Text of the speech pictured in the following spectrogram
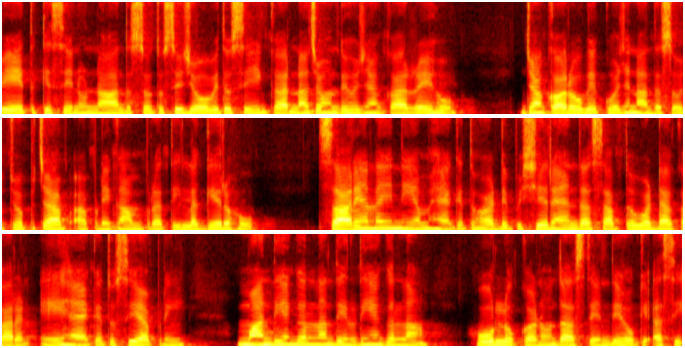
ਭੇਤ ਕਿਸੇ ਨੂੰ ਨਾ ਦੱਸੋ। ਤੁਸੀਂ ਜੋ ਵੀ ਤੁਸੀਂ ਕਰਨਾ ਚਾਹੁੰਦੇ ਹੋ ਜਾਂ ਕਰ ਰਹੇ ਹੋ ਜਾਂ ਕਰੋਗੇ, ਕੁਝ ਨਾ ਦੱਸੋ। ਚੁੱਪਚਾਪ ਆਪਣੇ ਕੰਮ ਪ੍ਰਤੀ ਲੱਗੇ ਰਹੋ। ਸਾਰਿਆਂ ਲਈ ਨਿਯਮ ਹੈ ਕਿ ਤੁਹਾਡੇ ਪਿੱਛੇ ਰਹਿਣ ਦਾ ਸਭ ਤੋਂ ਵੱਡਾ ਕਾਰਨ ਇਹ ਹੈ ਕਿ ਤੁਸੀਂ ਆਪਣੀ ਮਨ ਦੀਆਂ ਗੱਲਾਂ, ਦਿਲ ਦੀਆਂ ਗੱਲਾਂ ਹੋਰ ਲੋਕਾਂ ਨੂੰ ਦੱਸ ਦਿੰਦੇ ਹੋ ਕਿ ਅਸੀਂ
